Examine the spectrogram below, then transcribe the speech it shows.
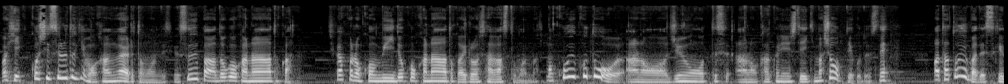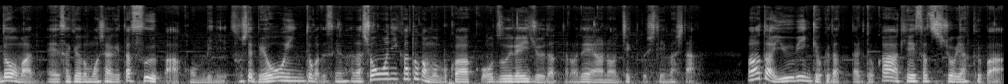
これ引っ越しするときも考えると思うんですけど、スーパーはどこかなとか、近くのコンビニどこかなとかいろいろ探すと思います。まあ、こういうことを、あの、順を追って、あの、確認していきましょうっていうことですね。まあ、例えばですけど、まあ、えー、先ほど申し上げたスーパー、コンビニ、そして病院とかですね。ただ、小児科とかも僕は小連れ移住だったので、あの、チェックしていました。まあ、あとは郵便局だったりとか、警察署、役場、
